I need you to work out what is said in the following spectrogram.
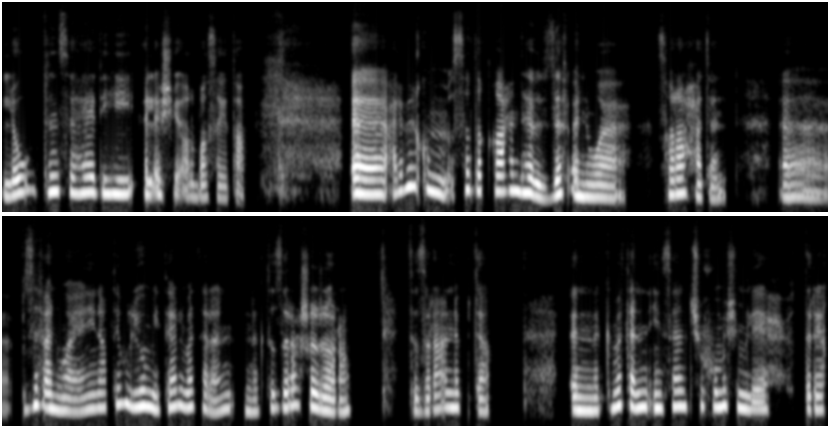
لو تنسى هذه الأشياء البسيطة. آه على بالكم الصدقة عندها بزاف أنواع صراحة. آه بزاف أنواع. يعني نعطيو اليوم مثال مثلا إنك تزرع شجرة تزرع نبتة إنك مثلا إنسان تشوفه مش مليح في الطريق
